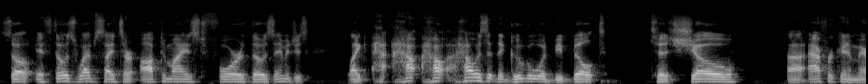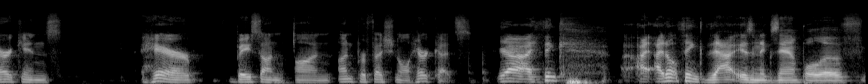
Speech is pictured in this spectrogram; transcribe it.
So if those websites are optimized for those images, like how how how is it that Google would be built to show uh, African Americans hair based on on unprofessional haircuts? Yeah, I think I, I don't think that is an example of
